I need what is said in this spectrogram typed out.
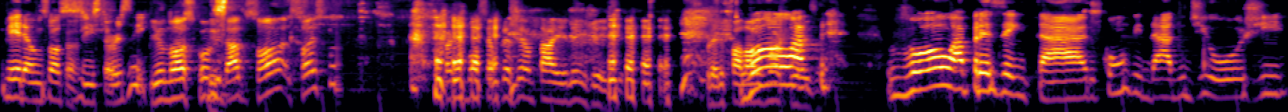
verão os vossos tá. stories aí. E o nosso convidado só, só escuta Acho bom se apresentar ele, hein, gente? Para ele falar vou alguma coisa. Ap vou apresentar o convidado de hoje.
